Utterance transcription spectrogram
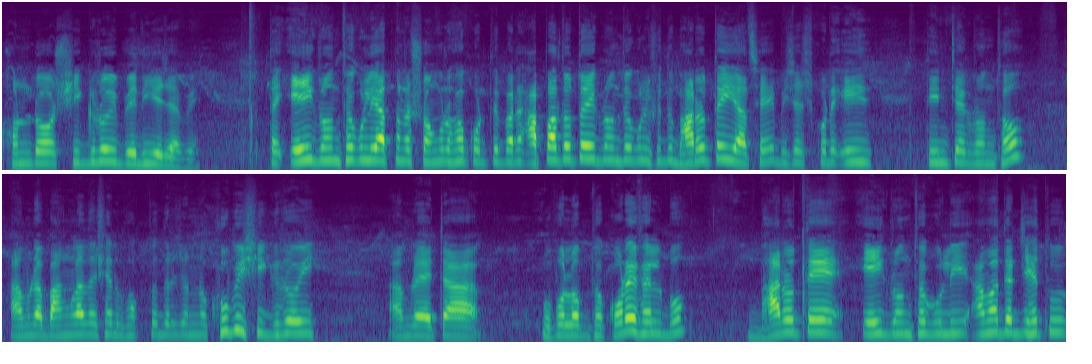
খণ্ড শীঘ্রই বেরিয়ে যাবে। তাই এই গ্রন্থগুলি আপনারা সংগ্রহ করতে পারেন। আপাতত এই গ্রন্থগুলি শুধু ভারতেই আছে, বিশেষ করে এই তিনটে গ্রন্থ। আমরা বাংলাদেশের ভক্তদের জন্য খুবই শীঘ্রই আমরা এটা উপলব্ধ করে ফেলব। ভারতে এই গ্রন্থগুলি, আমাদের যেহেতু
